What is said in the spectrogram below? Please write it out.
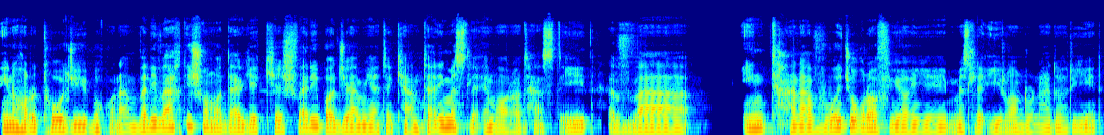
اینها رو توجیه بکنم ولی وقتی شما در یک کشوری با جمعیت کمتری مثل امارات هستید و این تنوع جغرافیایی مثل ایران رو ندارید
